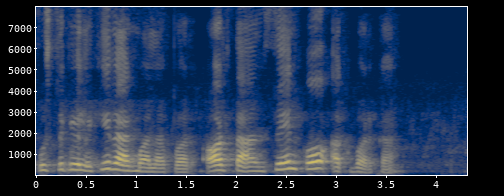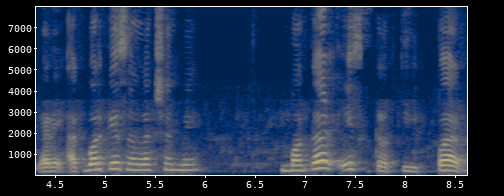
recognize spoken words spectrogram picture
पुस्तकें लिखी रागमाला पर और तानसेन को अकबर का, यानी अकबर के संरक्षण में। मगर इस कृति पर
